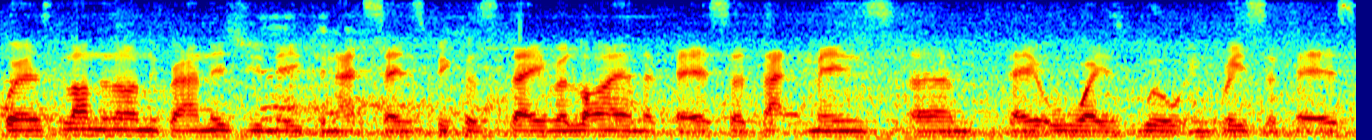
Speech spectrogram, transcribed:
whereas London Underground is unique in that sense because they rely on the fares, so that means um, they always will increase the fares.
